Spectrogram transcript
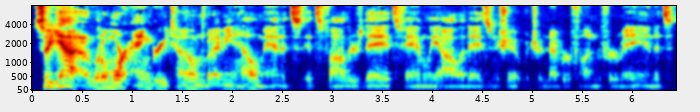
So yeah, a little more angry tone, but I mean, hell, man, it's it's Father's Day, it's family holidays and shit, which are never fun for me, and it's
